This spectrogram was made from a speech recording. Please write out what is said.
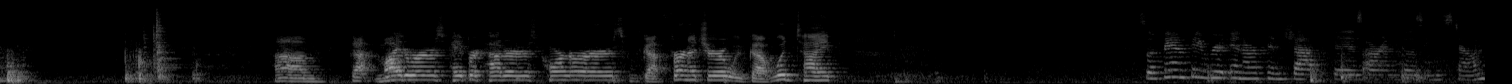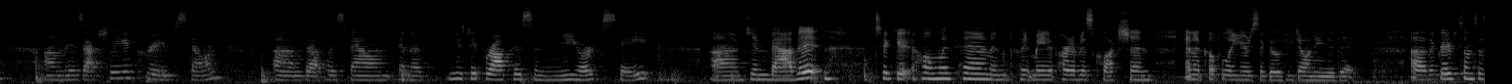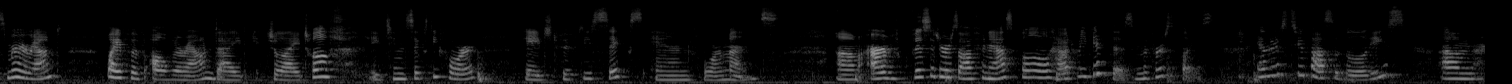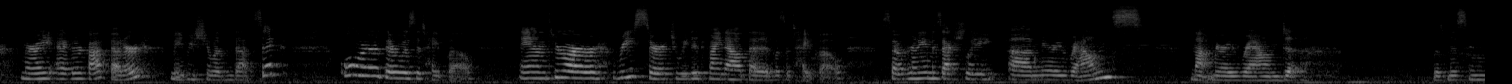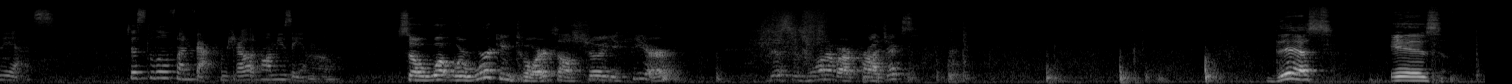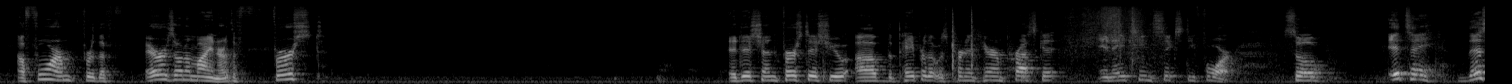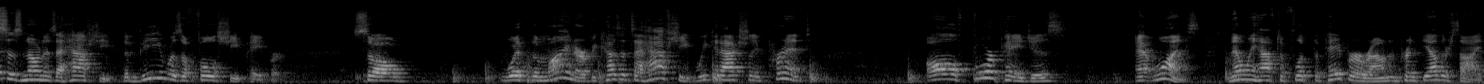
Um, got miterers, paper cutters, cornerers, we've got furniture, we've got wood type, So fan favorite in our print shop is our imposing stone. Um, it's actually a gravestone um, that was found in a newspaper office in New York State. Uh, Jim Babbitt took it home with him and put, made it part of his collection, and a couple of years ago he donated it. Uh, the gravestone says Mary Round, wife of Oliver Round, died July 12, 1864, aged 56 and 4 months. Um, our visitors often ask, well, how did we get this in the first place? And there's two possibilities. Um, Mary either got better, maybe she wasn't that sick, or there was a typo. And through our research, we did find out that it was a typo. So her name is actually uh, Mary Rounds, not Mary Round. Was missing the S. Just a little fun fact from Sharlot Hall Museum. Um, so what we're working towards, I'll show you here, this is one of our projects. This is a form for the Arizona Miner, the first edition, first issue of the paper that was printed here in Prescott in 1864. So it's a, this is known as a half sheet. The Bee was a full sheet paper. So with the Miner, because it's a half sheet, we could actually print all four pages at once. Then we have to flip the paper around and print the other side.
